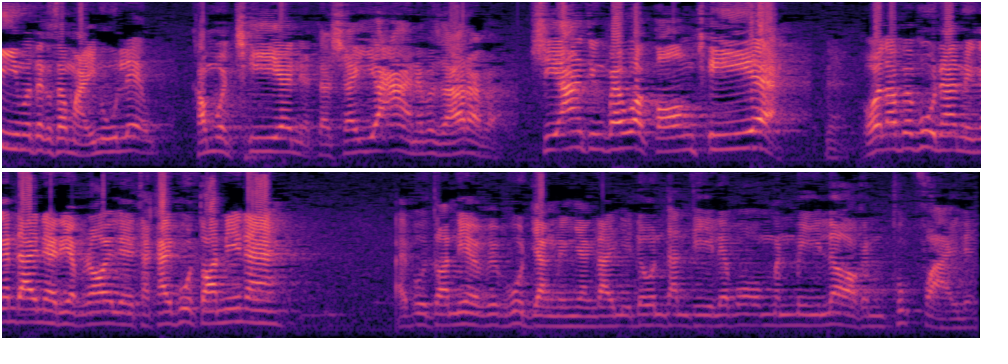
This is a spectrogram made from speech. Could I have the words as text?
มีมาตั้งแต่สมัยนู้นแล้ว คำว่าเชียเนี่ยแต่ชัยยะในภาษาอาหรับชีอะจึงแปลว่ากองเชียเนี่ยโอ้เราไปพูดนะหนึ่งกันใดเนี่ยเรียบร้อยเลย ถ้าใครพูดตอนนี้นะใครพูดตอนนี้ไปพูดอย่างหนึ่งอย่างใดนี่โดนทันทีเลยเพราะมันมีล่อกันทุกฝ่ายเลย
